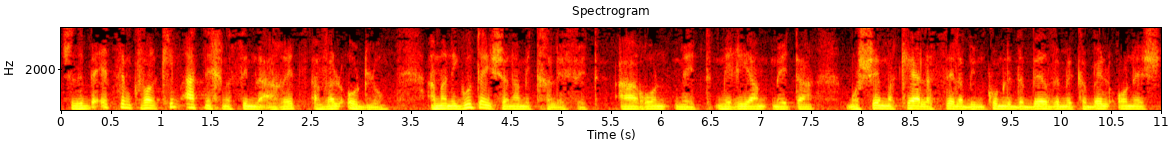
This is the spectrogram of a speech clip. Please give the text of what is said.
שזה בעצם כבר כמעט נכנסים לארץ, אבל עוד לא. המנהיגות הישנה מתחלפת. אהרון מת, מרים מתה, משה מכה על הסלע במקום לדבר ומקבל עונש,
